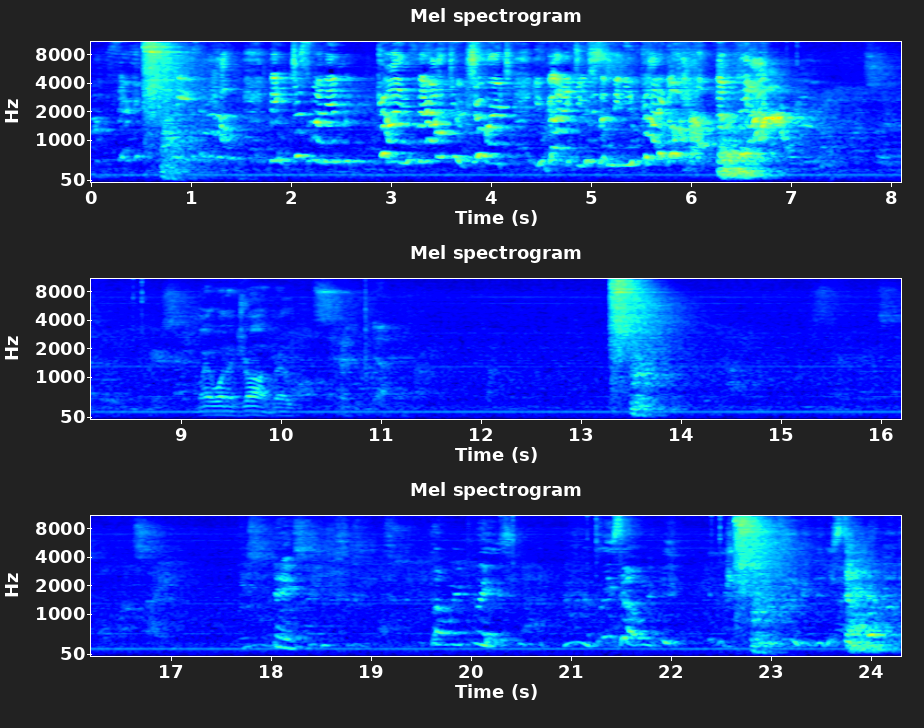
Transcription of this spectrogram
Officer, please help. They just went in with guns. They're after George. You've gotta do something. You've gotta go want to draw, bro. Thanks. Help me, please. Please help me. Stop.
